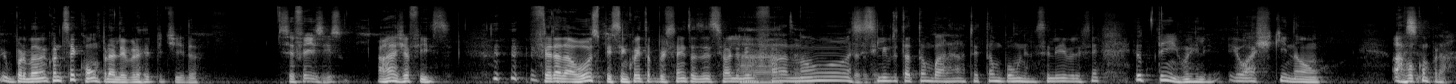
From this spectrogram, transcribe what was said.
o problema é quando você compra livro repetido. Você fez isso? Ah, já fiz. Feira da USP, 50%, às vezes você olha o livro e Ah, fala, tá. nossa, esse bem. livro tá tão barato, é tão bom né, esse livro. Eu tenho ele, eu acho que não. Ah, vou Mas- comprar.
